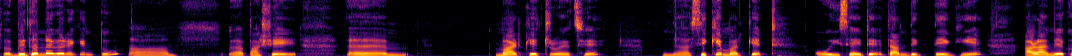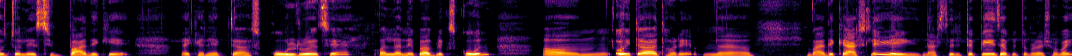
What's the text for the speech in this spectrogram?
তো বিধাননগরে কিন্তু পাশে মার্কেট রয়েছে। সিকে মার্কেট, ওই সাইডে ডান দিক দিয়ে গিয়ে। আর আমি এখন চলে এসেছি বাদিকে। এখানে একটা স্কুল রয়েছে, কল্যাণী পাবলিক স্কুল ওইটা ধরে বাদিকে আসলে এই নার্সারিটা পেয়ে যাবে তোমরা সবাই।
